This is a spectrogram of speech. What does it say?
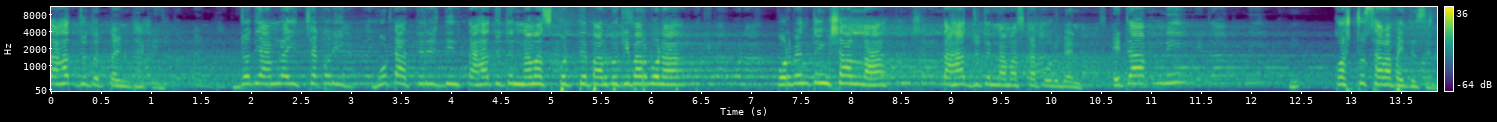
তাহাজ্জুদের টাইম থাকে। যদি আমরা ইচ্ছা করি, গোটা তিরিশ দিন তাহাজ্জুদের নামাজ পড়তে পারব কি পারব না? পড়বেন তো ইনশাআল্লাহ তাহাজ্জুদের নামাজটা পড়বেন। এটা আপনি কষ্ট ছাড়া পাইতেছেন।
